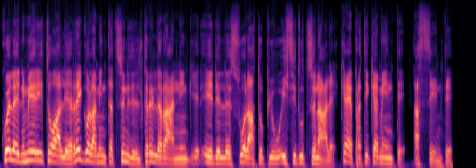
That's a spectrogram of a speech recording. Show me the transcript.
quella in merito alle regolamentazioni del trail running e del suo lato più istituzionale, che è praticamente assente.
